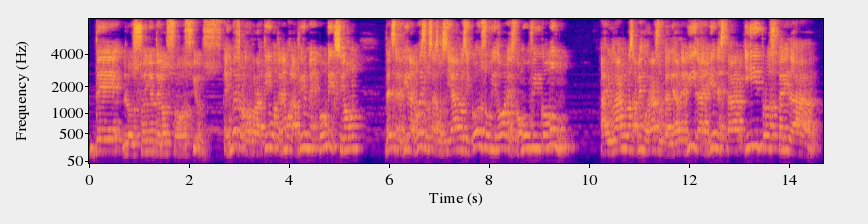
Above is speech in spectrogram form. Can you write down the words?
de los sueños de los socios. En nuestro corporativo tenemos la firme convicción de servir a nuestros asociados y consumidores con un fin común, ayudarlos a mejorar su calidad de vida en bienestar y prosperidad.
